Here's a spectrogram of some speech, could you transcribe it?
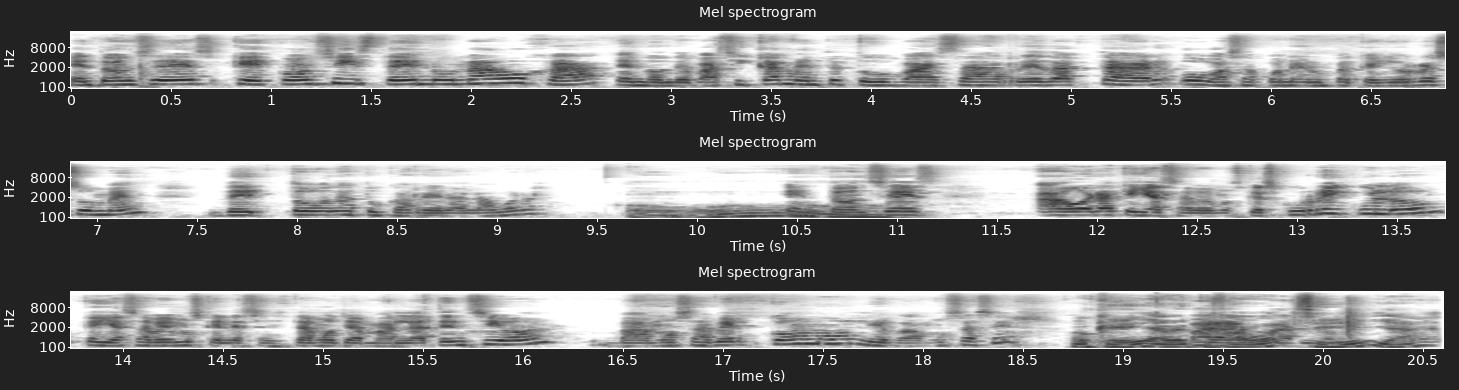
Entonces, que consiste en una hoja en donde básicamente tú vas a redactar o vas a poner un pequeño resumen de toda tu carrera laboral. Oh. Entonces, ahora que ya sabemos que es currículum, que ya sabemos que necesitamos llamar la atención, vamos a ver cómo le vamos a hacer. Ok, a ver, por favor, armarlo. sí, ya.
